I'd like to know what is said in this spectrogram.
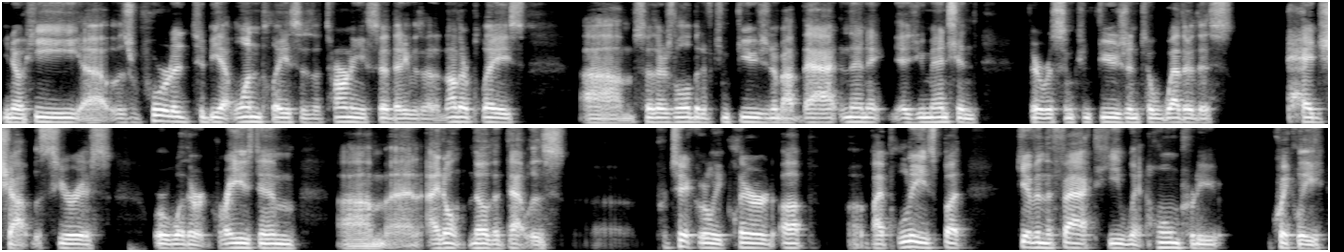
You know, he uh, was reported to be at one place. His attorney said that he was at another place. Um, so there's a little bit of confusion about that. And then, it, as you mentioned, there was some confusion to whether this headshot was serious or whether it grazed him. Um, and I don't know that that was uh, particularly cleared up uh, by police, but given the fact he went home pretty quickly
